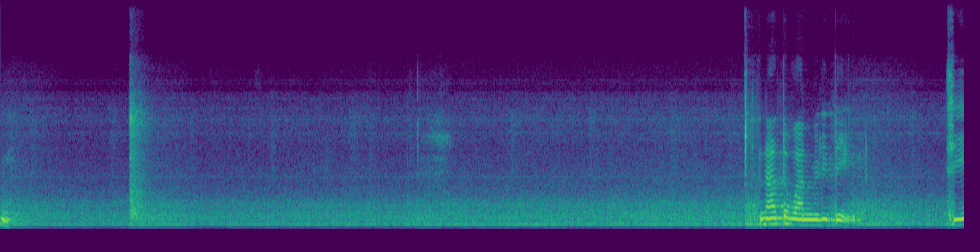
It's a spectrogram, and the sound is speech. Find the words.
อืม Another one really big. See?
